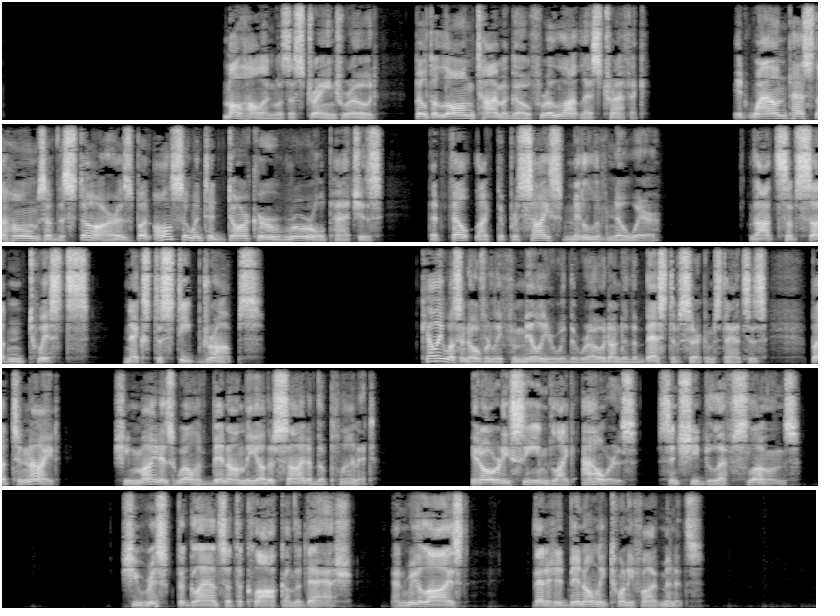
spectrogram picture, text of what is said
Mulholland was a strange road built a long time ago for a lot less traffic. It wound past the homes of the stars, but also into darker rural patches that felt like the precise middle of nowhere. Lots of sudden twists next to steep drops. Kelly wasn't overly familiar with the road under the best of circumstances, but tonight she might as well have been on the other side of the planet. It already seemed like hours since she'd left Sloan's. She risked a glance at the clock on the dash and realized that it had been only 25 minutes.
